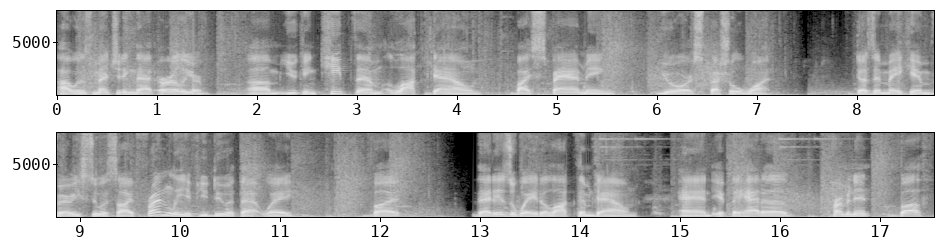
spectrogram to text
I was mentioning that earlier. Um, you can keep them locked down by spamming your special one. Doesn't make him very suicide friendly if you do it that way, but that is a way to lock them down. And if they had a permanent buff,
